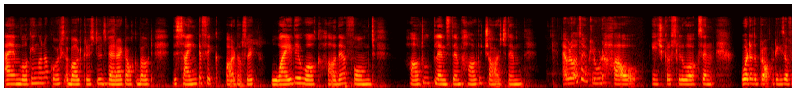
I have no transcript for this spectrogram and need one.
I am working on a course about crystals where I talk about the scientific part of it, why they work, how they're formed, how to cleanse them, how to charge them. I would also include how each crystal works and what are the properties of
